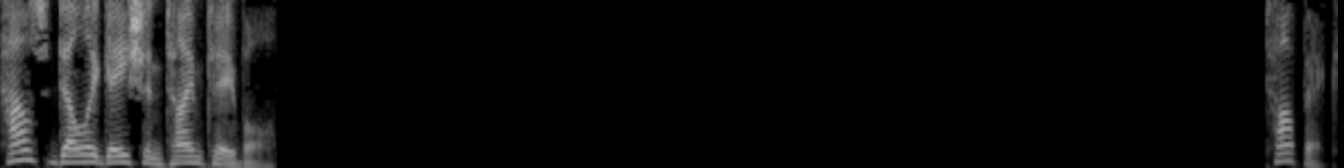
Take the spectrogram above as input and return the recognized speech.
House delegation timetable Topic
